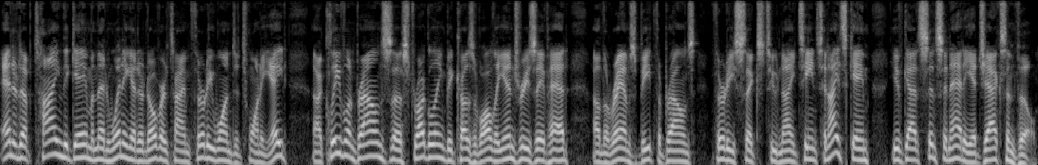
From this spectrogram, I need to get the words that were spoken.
ended up tying the game and then winning it in overtime, thirty-one to twenty-eight. Uh, Cleveland Browns uh, struggling because of all the injuries they've had. Uh, the Rams beat the Browns thirty-six to nineteen. Tonight's game, you've got Cincinnati at Jacksonville.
